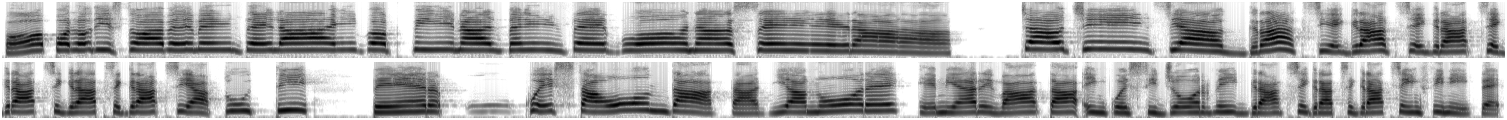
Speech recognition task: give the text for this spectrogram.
Popolo di Suavemente Live, finalmente buonasera! Ciao Cinzia, grazie, grazie, grazie, grazie, grazie, grazie a tutti per questa ondata di amore che mi è arrivata in questi giorni. Grazie, grazie, grazie infinite.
